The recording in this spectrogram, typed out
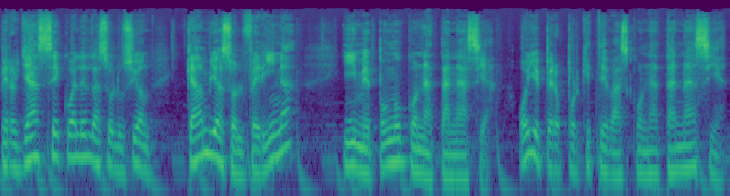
pero ya sé cuál es la solución. Cambio a solferina y me pongo con Atanasia. Oye, pero ¿por qué te vas con Atanasia?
